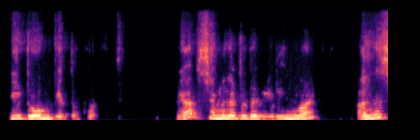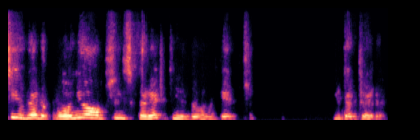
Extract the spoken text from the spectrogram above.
you don't get the point. Yeah, similar to the reading one. Unless you get all your options correct, you don't get the credit.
